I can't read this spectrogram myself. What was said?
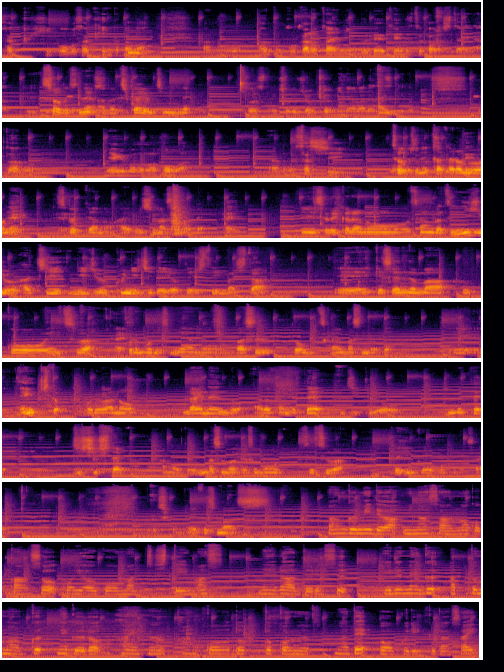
作品応募作品とかは、うん、あのまあ、どこかのタイミングで展示とかはしたいなっていう、そうですね、あの近いうちにね。そうですね、ちょっと状況を見ながらですけど、はい、あとあの土産物の方はあの冊子そうですね、カタログをね、作ってあの配布しますので。はい。えそれからの3月28、29日で予定していました、えー、気仙沼復興応援ツアー、はい、これもですねあのバス等も使えますので、えー、延期とこれはあの来年度改めて時期を決めて実施したいと考えておりますのでその説はぜひご応募くださいよろしくお願いいたします番組では皆さんのご感想ご要望をお待ちしていますメールアドレスフィルメグアットマーク目黒観光 .com までお送りください。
